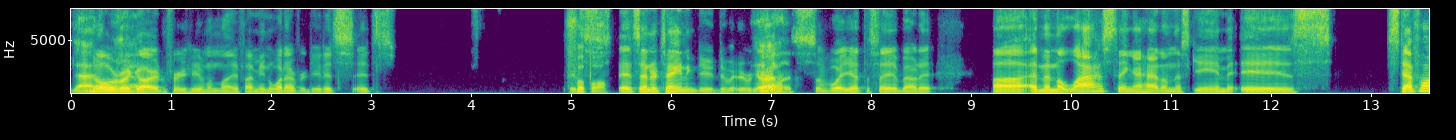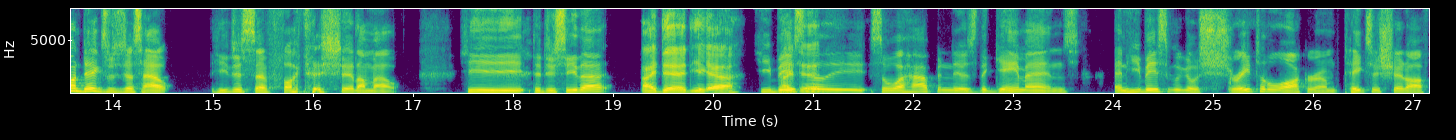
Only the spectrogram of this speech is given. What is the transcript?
That no yeah. regard for human life. I mean, whatever, dude. It's it's It's football. It's entertaining, dude, regardless of what you have to say about it. Uh, and then the last thing I had on this game is Stefon Diggs was just out. He just said, "Fuck this shit, I'm out." He did you see that? I did, yeah. He basically so what happened is the game ends and he basically goes straight to the locker room, takes his shit off,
